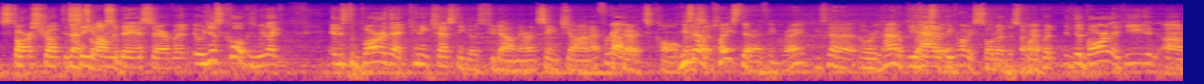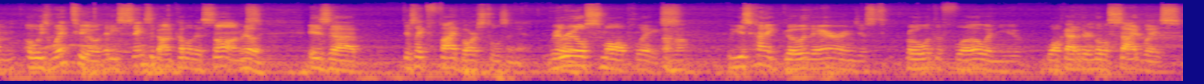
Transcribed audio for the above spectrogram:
starstruck to That's see awesome. Amadeus there. But it was just cool because we like, and it's the bar that Kenny Chesney goes to down there on St. John. I forgot what it's called. He's got a place there, I think, right? He's got a, or he had a place He had there. He probably sold it at this point. But the bar that he um, always went to, that he sings about in a couple of his songs, Really? is uh, there's like five bar stools in it. Really? Real small place. Uh-huh. You just kind of go there and just roll with the flow, and you walk out of there a little sideways.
